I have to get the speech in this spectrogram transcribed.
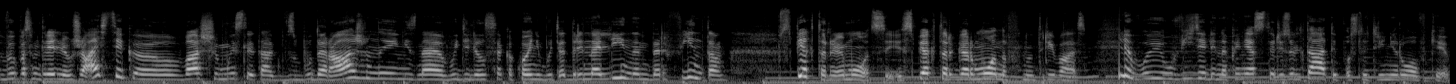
вы посмотрели ужастик, э, ваши мысли так взбудоражены, не знаю, выделился какой-нибудь адреналин, эндорфин, там, спектр эмоций, спектр гормонов внутри вас. Или вы увидели наконец-то результаты после тренировки.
